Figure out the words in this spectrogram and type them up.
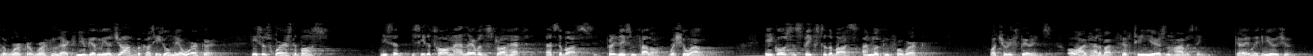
the worker working there, can you give me a job? Because he's only a worker. He says, where's the boss? And he said, you see the tall man there with the straw hat? That's the boss. Pretty decent fellow. Wish you well. He goes and speaks to the boss. I'm looking for work. What's your experience? Oh, I've had about 15 years in harvesting. Okay, we can use you.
